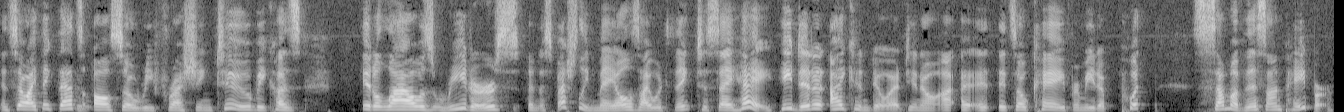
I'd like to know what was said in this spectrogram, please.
And so I think that's also refreshing too, because it allows readers and especially males, I would think to say, Hey, he did it. I can do it. You know, I, it, it's okay for me to put some of this on paper.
